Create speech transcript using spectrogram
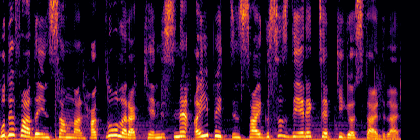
Bu defa da insanlar haklı olarak kendisine ayıp ettin saygısız diyerek tepki gösterdiler.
